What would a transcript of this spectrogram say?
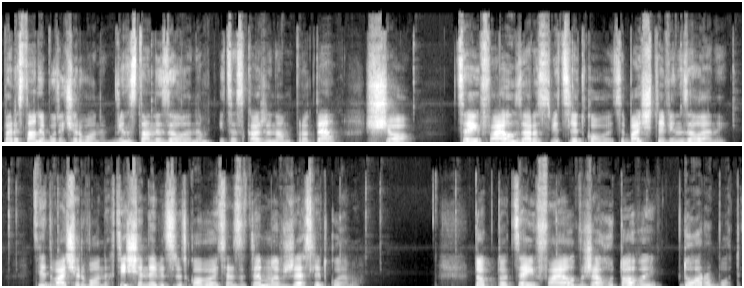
перестане бути червоним. Він стане зеленим, і це скаже нам про те, що цей файл зараз відслідковується. Бачите, він зелений. Ці два червоних, ті ще не відслідковуються, за цим ми вже слідкуємо. Тобто цей файл вже готовий до роботи.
